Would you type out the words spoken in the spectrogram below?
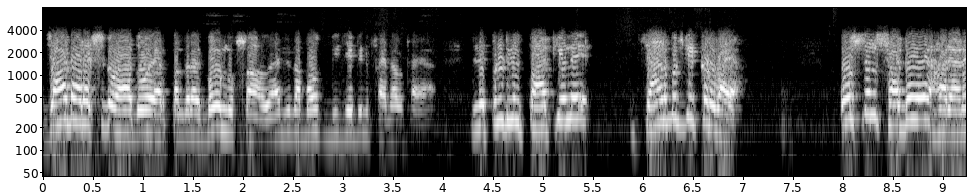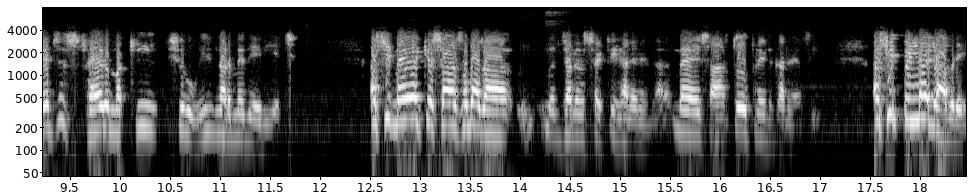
ਜਾਂ ਡਾਇਰੈਕਸ਼ਨ ਹੋਇਆ 2015 ਬਹੁਤ ਨੁਕਸਾਨ ਹੋਇਆ ਜਿਹਦਾ ਬਹੁਤ ਬੀਜੇਪੀ ਨੇ ਫਾਇਦਾ ਉਠਾਇਆ। ਜਿਹੜੇ ਪੋਲੀਟੀਕਲ ਪਾਰਟੀਆਂ ਨੇ ਜਾਣਬੁੱਝ ਕੇ ਕਰਵਾਇਆ ਉਸ ਦਿਨ ਸਾਡੇ ਹਰਿਆਣੇ 'ਚ ਸਫੈਦ ਮੱਖੀ ਸ਼ੁਰੂ ਹੋਈ ਨਰਮੇ ਦੇ ਏਰੀਏ 'ਚ। ਅਸੀਂ ਮੈਂ ਕਿਸਾਨ ਸਭਾ ਦਾ ਜਨਰਲ ਸੈਕਟਰੀ ਹਰਿਆਣੇ ਦਾ ਮੈਂ ਹਿਸਾਰ ਤੋਂ ਆਪਰੇਟ ਕਰ ਰਿਹਾ ਸੀ। ਅਸੀਂ ਪਿੰਡਾਂ ਜਾਵੜੇ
